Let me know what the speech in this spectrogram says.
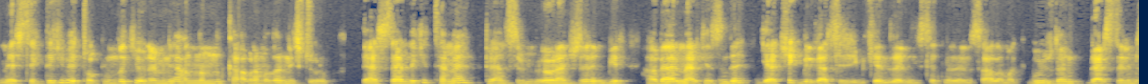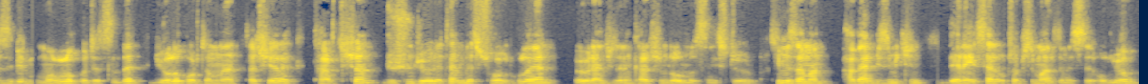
meslekteki ve toplumdaki önemini anlamını kavramalarını istiyorum. Derslerdeki temel prensibim öğrencilerin bir haber merkezinde gerçek bir gazeteci gibi kendilerini hissetmelerini sağlamak. Bu yüzden derslerimizi bir monolog ötesinde diyalog ortamına taşıyarak tartışan, düşünce üreten ve sorgulayan öğrencilerin karşımda olmasını istiyorum. Kimi zaman haber bizim için deneysel otopsi malzemesi oluyor.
